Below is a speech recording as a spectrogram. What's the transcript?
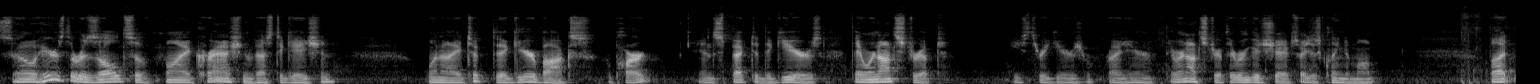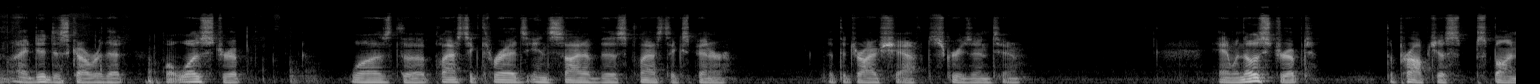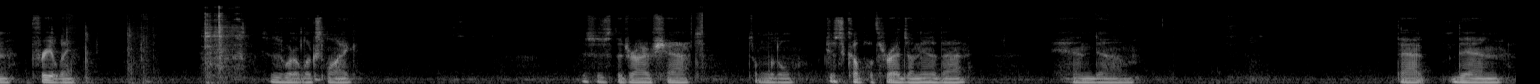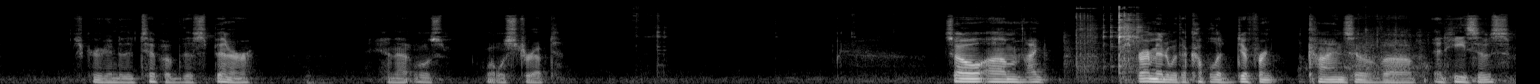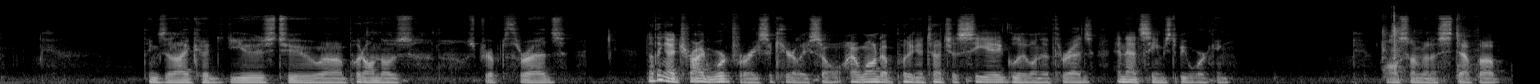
So here's the results of my crash investigation. When I took the gearbox apart, inspected the gears, they were not stripped. These three gears right here, they were not stripped. They were in good shape, so I just cleaned them up. But I did discover that what was stripped was the plastic threads inside of this plastic spinner that the drive shaft screws into. And when those stripped, the prop just spun freely. This is what it looks like. This is the drive shaft. It's a little, just a couple of threads on the end of that. And um, that then screwed into the tip of the spinner and that was what was stripped. So um, I experimented with a couple of different kinds of uh, adhesives, things that I could use to uh, put on those stripped threads. Nothing I tried worked very securely, so I wound up putting a touch of CA glue on the threads, and that seems to be working. Also, I'm going to step up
